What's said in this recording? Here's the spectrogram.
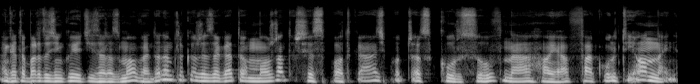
Agato, bardzo dziękuję Ci za rozmowę. Dodam tylko, że z Agatą można też się spotkać podczas kursów na Hoya Faculty Online.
